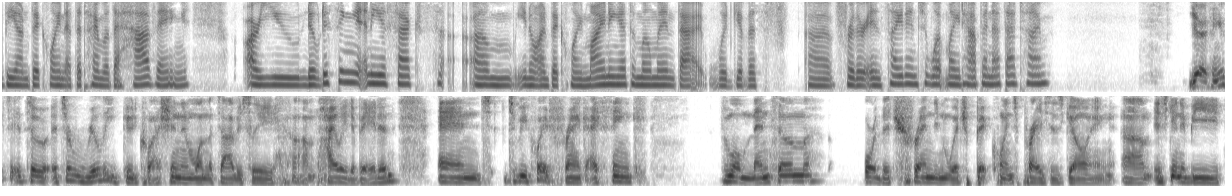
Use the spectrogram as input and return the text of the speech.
be on Bitcoin at the time of the halving? Are you noticing any effects, um, you know, on Bitcoin mining at the moment that would give us uh, further insight into what might happen at that time? Yeah, I think it's it's a it's a really good question and one that's obviously um, highly debated. And to be quite frank, I think the momentum or the trend in which Bitcoin's price is going um, is going to be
